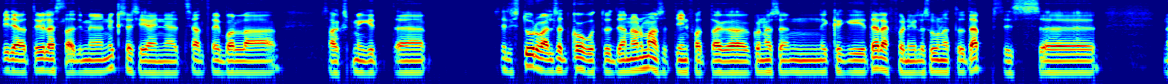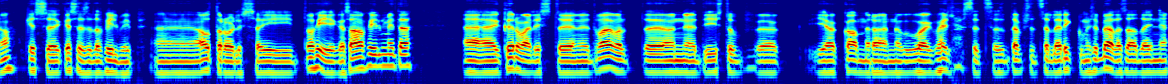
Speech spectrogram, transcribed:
videote üleslaadimine on üks asi, on ju, et sealt võib-olla saaks mingit äh, sellist turvaliselt kogutud ja normaalset infot, aga kuna see on ikkagi telefonile suunatud äpp, siis äh, noh, kes, kes see seda filmib, äh, autoroolis sa ei tohi ega saa filmida, äh, kõrvalistaja nüüd vaevalt äh, on niimoodi, istub ja kaamera on nagu kogu aeg väljas, et sa täpselt selle rikkumise peale saad, on ju.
